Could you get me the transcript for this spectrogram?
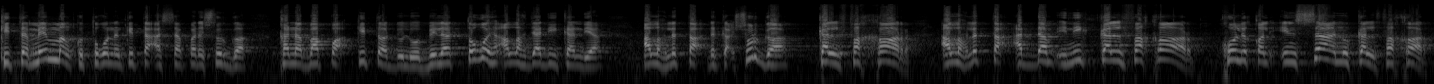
Kita memang keturunan kita asal pada syurga kerana bapa kita dulu bila terus Allah jadikan dia Allah letak dekat syurga kal fakhar. Allah letak Adam ini kal fakhar. Khuliqal insanu kal fakhar.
